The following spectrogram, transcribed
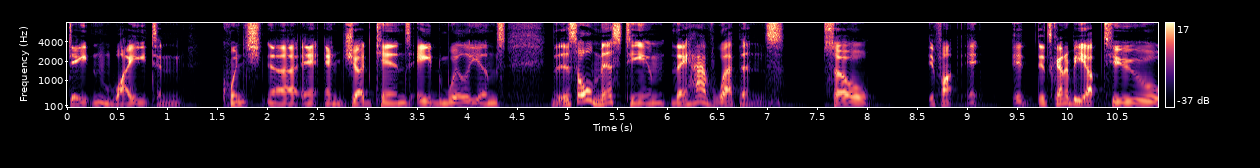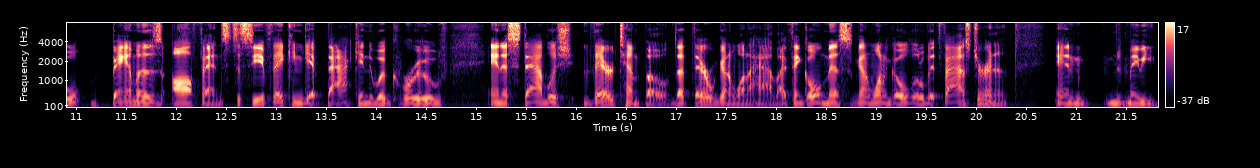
Dayton Wade and Quinch uh, and, Judkins, Aiden Williams. This Ole Miss team, they have weapons. So if I, it, it, it's going to be up to Bama's offense to see if they can get back into a groove and establish their tempo that they're going to want to have. I think Ole Miss is going to want to go a little bit faster and and maybe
